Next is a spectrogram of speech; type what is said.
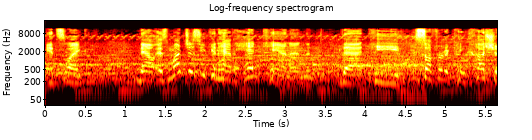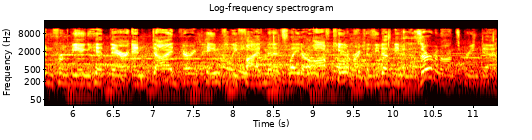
It's like now, as much as you can have a headcanon that he suffered a concussion from being hit there and died very painfully five minutes later off camera because he doesn't even deserve an on-screen death.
